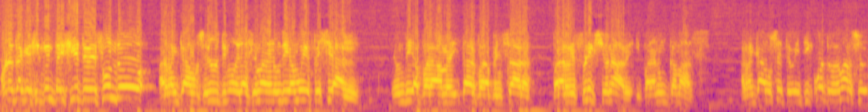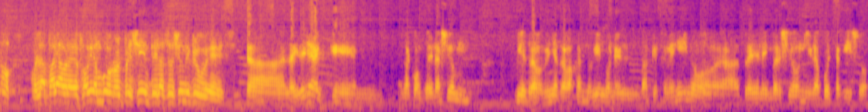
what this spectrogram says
Con ataque 77 de fondo, arrancamos el último de la semana en un día muy especial, en un día para meditar, para pensar, para reflexionar y para nunca más. Arrancamos este 24 de marzo con la palabra de Fabián Borro, el presidente de la Asociación de Clubes. La, idea es que mm, la Confederación viene tra- venía trabajando bien con el básquet femenino a través de la inversión y la apuesta que hizo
